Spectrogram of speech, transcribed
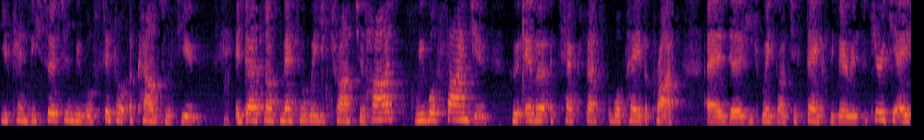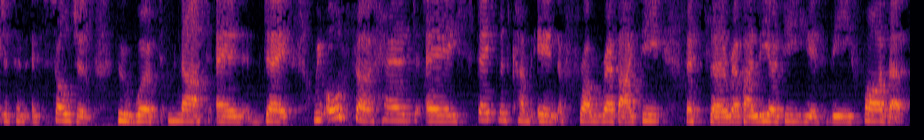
you can be certain we will settle accounts with you. It does not matter where you try to hide, we will find you. Whoever attacks us will pay the price and uh, he went on to thank the various security agents and, and, soldiers who worked night and day. We also had a statement come in from Rabbi Dee, that's uh, Rabbi Leo Dee, he is the father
